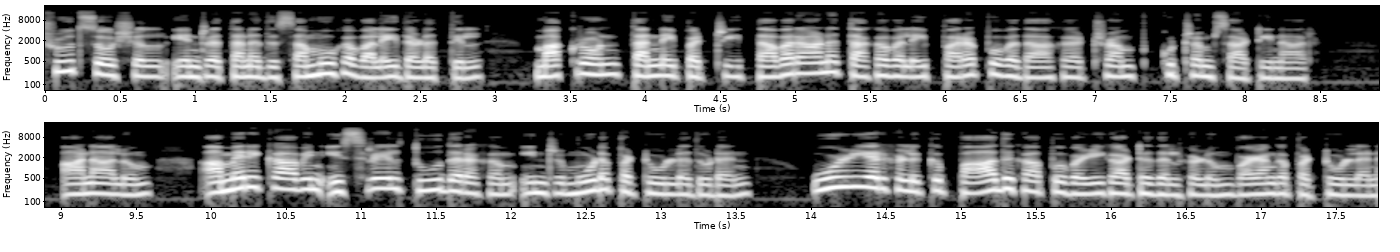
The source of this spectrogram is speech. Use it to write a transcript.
ட்ரூத் சோஷியல் என்ற தனது சமூக வலைதளத்தில் மக்ரோன் தன்னை பற்றி தவறான தகவலை பரப்புவதாக ட்ரம்ப் குற்றம் சாட்டினார். ஆனாலும் அமெரிக்காவின் இஸ்ரேல் தூதரகம் இன்று மூடப்பட்டுள்ளதுடன் ஊழியர்களுக்கு பாதுகாப்பு வழிகாட்டுதல்களும் வழங்கப்பட்டுள்ளன.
